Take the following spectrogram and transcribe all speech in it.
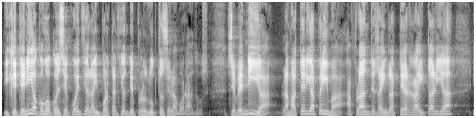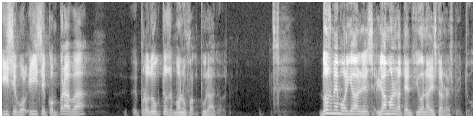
y que tenía como consecuencia la importación de productos elaborados. Se vendía la materia prima a Flandes, a Inglaterra, a Italia, y se, y se compraba eh, productos manufacturados. Dos memoriales llaman la atención a este respecto.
